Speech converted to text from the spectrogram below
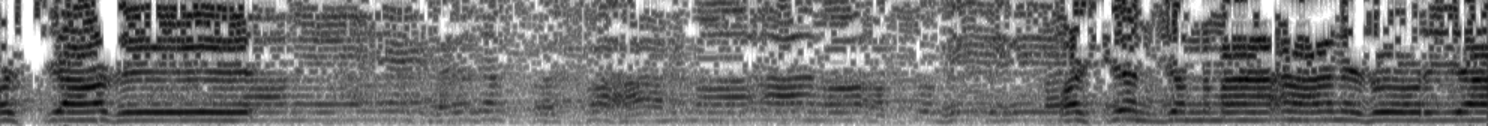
पश्यासि पश्यन् जन्मानि सूर्या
